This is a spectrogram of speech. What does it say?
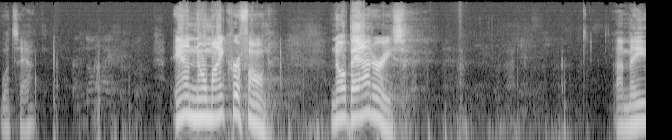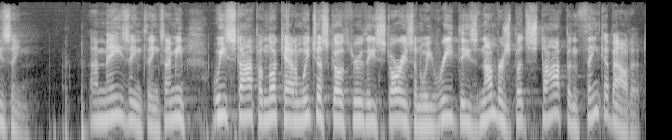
What's that? And no microphone, no batteries. Amazing amazing things. I mean, we stop and look at them, we just go through these stories and we read these numbers, but stop and think about it.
